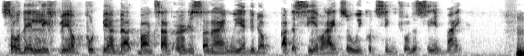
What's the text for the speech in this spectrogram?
So they lift me up, put me on that box, and Ernest and I, we ended up at the same height so we could sing through the same mic. Hmm.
